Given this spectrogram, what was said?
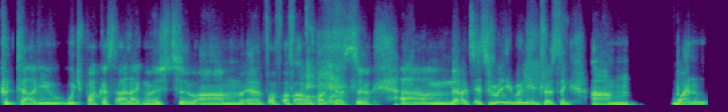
could tell you which podcast I like most. So um, of, of our podcast. So um, no, it's it's really really interesting. Um, one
